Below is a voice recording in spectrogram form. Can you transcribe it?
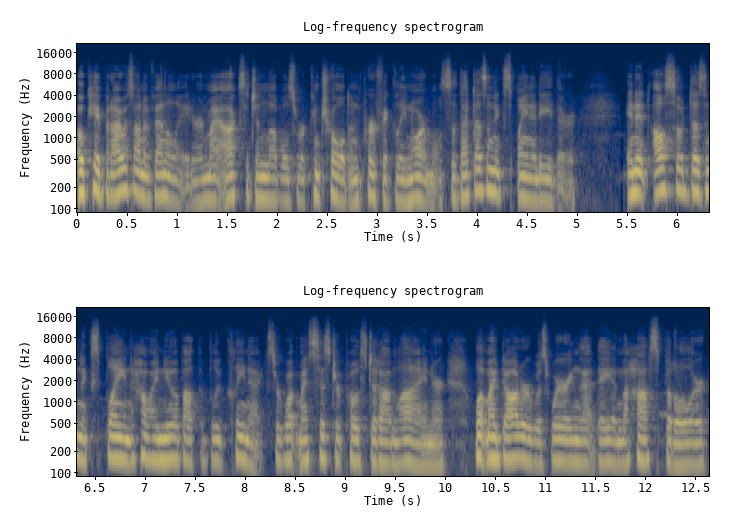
Okay, but I was on a ventilator and my oxygen levels were controlled and perfectly normal, so that doesn't explain it either. And it also doesn't explain how I knew about the blue Kleenex or what my sister posted online or what my daughter was wearing that day in the hospital or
